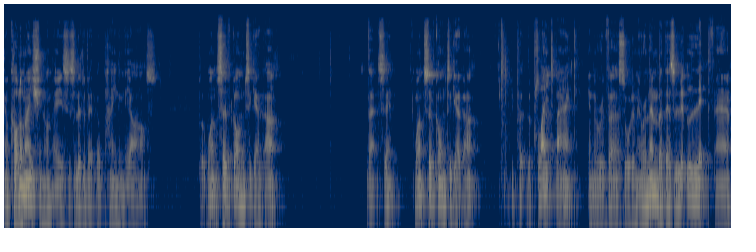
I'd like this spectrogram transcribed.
Now collimation on these is a little bit of a pain in the arse. But once they've gone together, that's it. Once they've gone together, you put the plate back in the reverse order. Now remember there's a little lip there.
